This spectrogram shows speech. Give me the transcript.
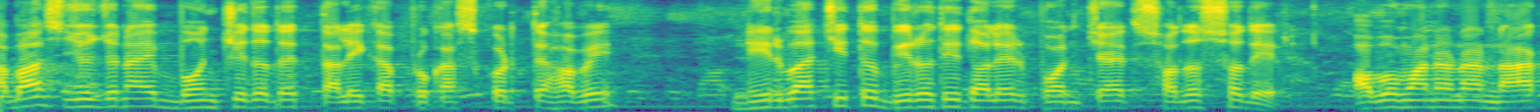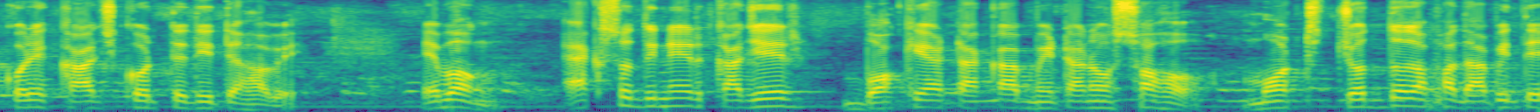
আবাস যোজনায় বঞ্চিতদের তালিকা প্রকাশ করতে হবে। নির্বাচিত বিরোধী দলের পঞ্চায়েত সদস্যদের অবমাননা না করে কাজ করতে দিতে হবে এবং একশো দিনের কাজের বকেয়া টাকা মেটানো সহ মোট চোদ্দ দফা দাবিতে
